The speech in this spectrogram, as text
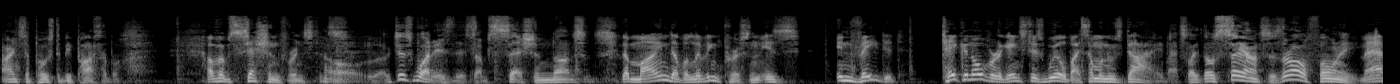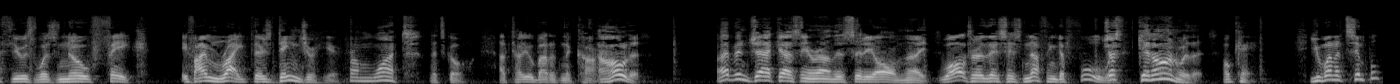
aren't supposed to be possible. Of obsession, for instance. Oh, look, just what is this obsession nonsense? The mind of a living person is invaded, taken over against his will by someone who's died. That's like those seances. They're all phony. Matthews was no fake. If I'm right, there's danger here. From what? Let's go. I'll tell you about it in the car. Now, hold it. I've been jackassing around this city all night. Walter, this is nothing to fool with. Just get on with it. Okay. You want it simple?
